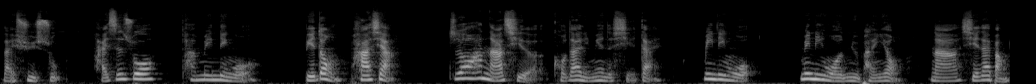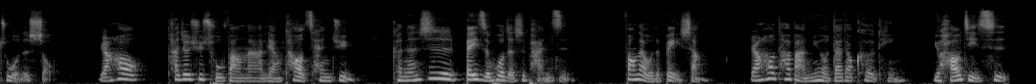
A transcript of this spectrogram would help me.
来叙述。海斯说。他命令我别动，趴下。之后，他拿起了口袋里面的鞋带，命令我命令我女朋友拿鞋带绑住我的手。然后，他就去厨房拿两套餐具，可能是杯子或者是盘子，放在我的背上。然后，他把女友带到客厅。有好几次，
